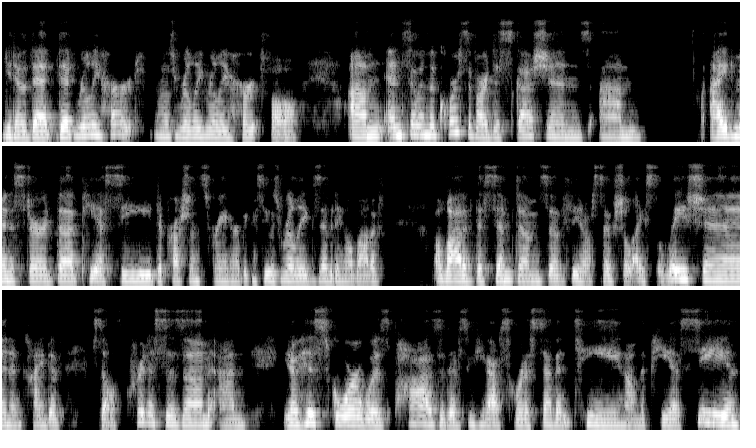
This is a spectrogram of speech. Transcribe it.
you know that that really hurt it was really really hurtful. Um, and so in the course of our discussions um, i administered the psc depression screener because he was really exhibiting a lot of a lot of the symptoms of you know social isolation and kind of self criticism and you know, his score was positive. So he got scored a 17 on the PSC. And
